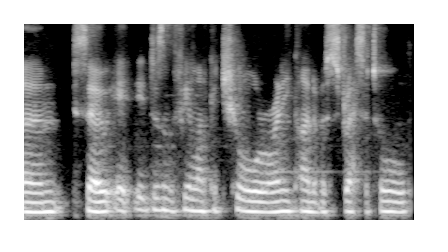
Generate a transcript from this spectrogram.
Um, so it, it doesn't feel like a chore or any kind of a stress at all.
